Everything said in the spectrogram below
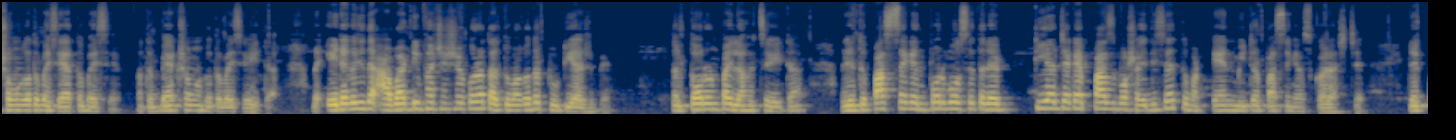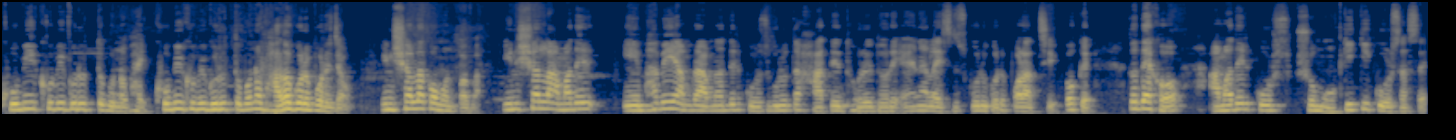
সমান কত পাইছে? এত পাইছে। অর্থাৎ ব্যাগ সমান কত পাইছে? এইটা। মানে এটাকে যদি আবার ডিফারেন্সিয়েশন করো, তাহলে তোমার কত? টুটি আসবে। তাহলে ত্বরণ পাইলা হচ্ছে এইটা। যেহেতু পাঁচ সেকেন্ড পর বলছে, তাহলে টি এর জায়গায় পাঁচ বসাই দিছে, তোমার ten metre per second square আসছে। এটা খুবই খুবই গুরুত্বপূর্ণ, ভাই। খুবই খুবই গুরুত্বপূর্ণ। ভালো করে পড়ে যাও। ইনশাল্লাহ কমন পাবা। ইনশাল্লাহ আমাদের এভাবেই আমরা আমাদের কোর্সগুলোতে হাতে ধরে ধরে অ্যানালাইসিস করে করে পড়াচ্ছি। ওকে তো দেখো, আমাদের কোর্স সমূহ কি কি কোর্স আছে?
